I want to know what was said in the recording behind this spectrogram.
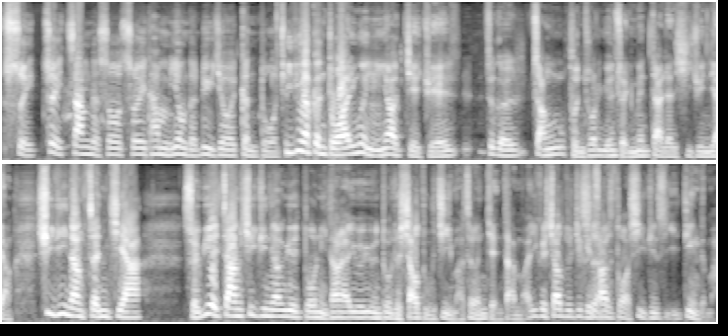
水最脏的时候，所以他们用的氯就会更多，一定要更多啊，因为你要解决这个脏混浊的原水里面带来的细菌量，细菌量增加。水越脏，细菌量越多，你当然要用越多的消毒剂嘛，这很简单嘛。一个消毒剂可以杀死多少细菌是一定的嘛。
